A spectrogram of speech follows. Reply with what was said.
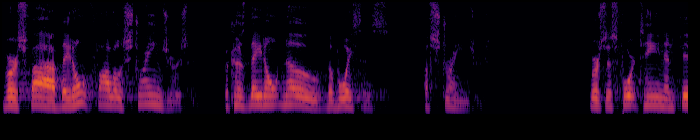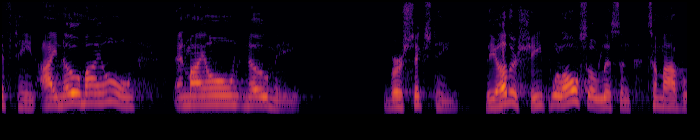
Verse 5, they don't follow strangers because they don't know the voices of strangers. Verses 14 and 15, I know my own, and my own know me. Verse 16, the other sheep will also listen to my voice.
